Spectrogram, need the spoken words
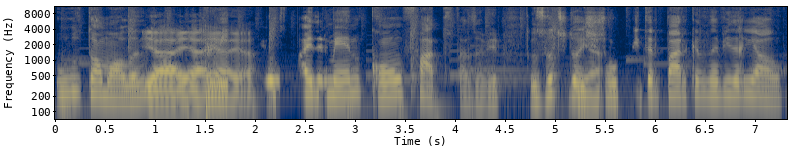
o Tom Holland Yeah, yeah, yeah, é o Spider-Man com fato, estás a ver? Os outros dois Yeah. são o Peter Parker na vida real.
